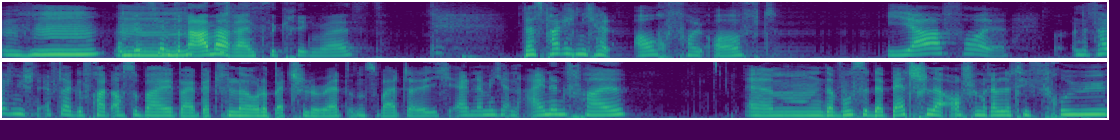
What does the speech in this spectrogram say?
Mhm, Um ein bisschen Drama reinzukriegen, weißt? das frage ich mich halt auch voll oft. Ja, voll. Und das habe ich mich schon öfter gefragt, auch so bei, bei Bachelor oder Bachelorette und so weiter. Ich erinnere mich an einen Fall, ähm, da wusste der Bachelor auch schon relativ früh,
